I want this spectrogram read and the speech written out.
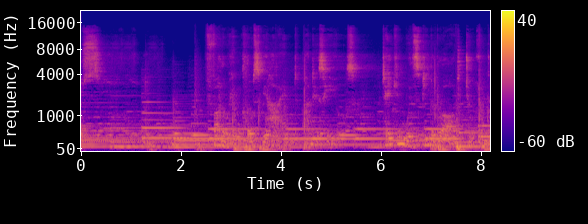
loose. Following close behind on his heels. Take him with speed abroad to England.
